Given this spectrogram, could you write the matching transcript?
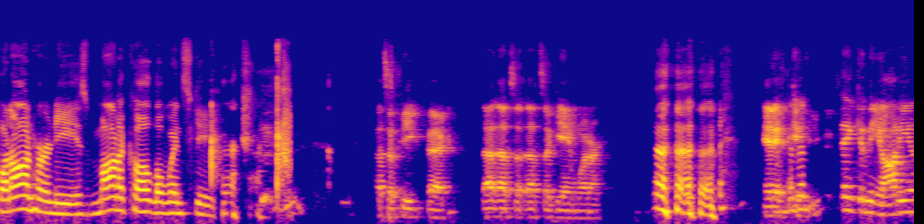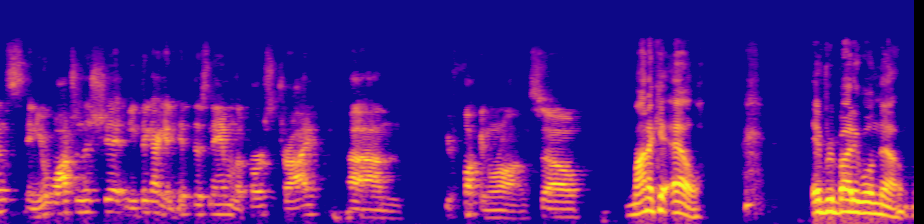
but on her knees, Monica Lewinsky. That's a peak pick. That, that's a that's a game winner. That's And if, And then- if you think in the audience and you're watching this shit and you think I can hit this name on the first try, um, you're fucking wrong. So Monica L. Everybody will know.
